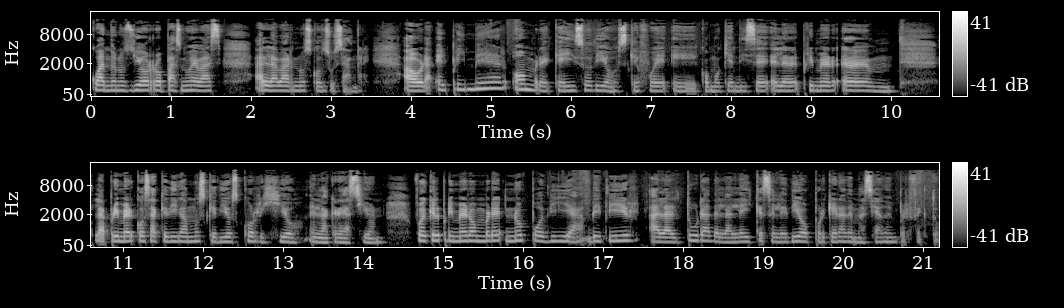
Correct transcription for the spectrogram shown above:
cuando nos dio ropas nuevas al lavarnos con su sangre. Ahora, el primer hombre que hizo Dios, que fue, eh, como quien dice, el primer eh, la primera cosa que digamos que Dios corrigió en la creación fue que el primer hombre no podía vivir a la altura de la ley que se le dio porque era demasiado imperfecto.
